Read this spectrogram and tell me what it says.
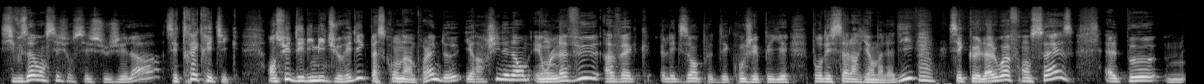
Si vous avancez sur ces sujets-là, c'est très critique. Ensuite, des limites juridiques parce qu'on a un problème de hiérarchie des normes. Et on l'a vu avec l'exemple des congés payés pour des salariés en maladie. Mmh. C'est que la loi française, elle peut hum,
